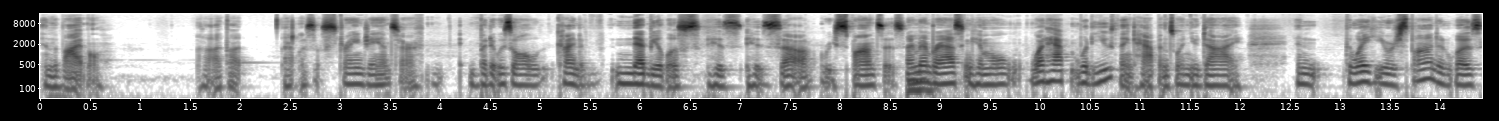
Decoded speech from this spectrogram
in the Bible. I thought that was a strange answer, but it was all kind of nebulous. His his uh, responses. I hmm. remember asking him, "Well, what happen? What do you think happens when you die?" And the way he responded was,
